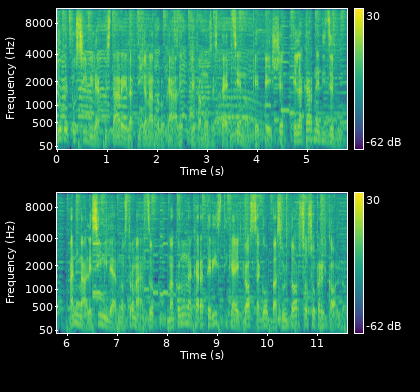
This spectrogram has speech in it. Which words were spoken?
dove è possibile acquistare l'artigianato locale, le famose spezie, nonché pesce e la carne di zebù, animale simile al nostro manzo ma con una caratteristica e grossa gobba sul dorso sopra il collo.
